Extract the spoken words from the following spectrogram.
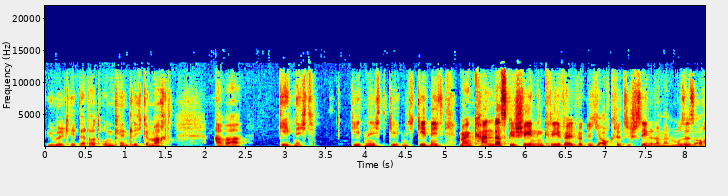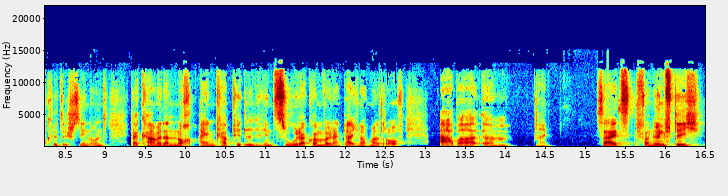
Übeltäter dort unkenntlich gemacht, aber geht nicht. Geht nicht, geht nicht, geht nicht. Man kann das Geschehen in Krefeld wirklich auch kritisch sehen oder man muss es auch kritisch sehen. Und da kam dann noch ein Kapitel hinzu, da kommen wir dann gleich nochmal drauf. Aber ähm, nein, seid vernünftig,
